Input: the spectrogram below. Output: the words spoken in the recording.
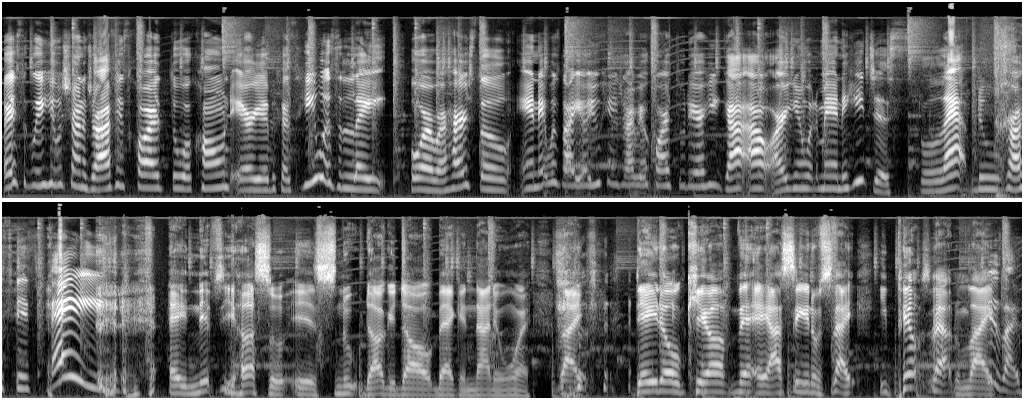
Basically, he was trying to drive his car through a coned area because he was late for a rehearsal, and it was like, "Yo, you can't drive your car through there." He got out arguing with the man, and he just slapped dude across his face. Hey, Nipsey Hussle is Snoop Doggy Dogg back in 91. Like, they don't care, man. Hey, I seen him slap. He pimp slapped him like, He was like,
